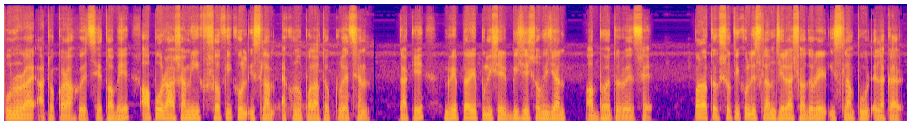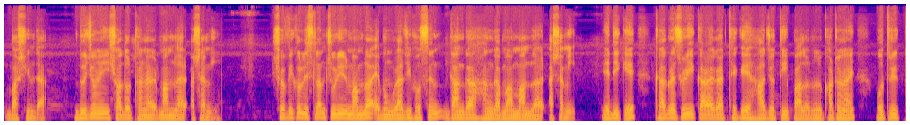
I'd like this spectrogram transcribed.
পুনরায় আটক করা হয়েছে। তবে অপর আসামি শফিকুল ইসলাম এখনও পলাতক রয়েছেন। তাকে গ্রেপ্তারে পুলিশের বিশেষ অভিযান অব্যাহত রয়েছে। পলাতক শফিকুল ইসলাম জেলা সদরের ইসলামপুর এলাকার বাসিন্দা। দুজনেই সদর থানার মামলার আসামি। শফিকুল ইসলাম চুরির মামলা এবং রাজীব হোসেন গাঙ্গা হাঙ্গামা মামলার আসামি। এদিকে খাগড়াছড়ি কারাগার থেকে হাজতি পালানোর ঘটনায় অতিরিক্ত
